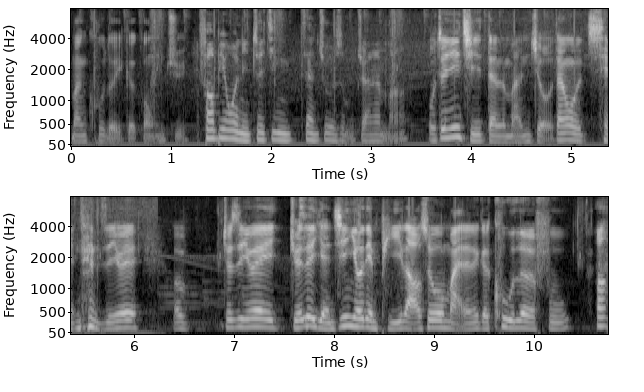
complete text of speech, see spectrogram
蛮酷的一个工具。方便问你最近赞助了什么专案吗？我最近其实等了蛮久，但我前阵子因为我。就是因为觉得眼睛有点疲劳，所以我买了那个酷乐肤哦，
